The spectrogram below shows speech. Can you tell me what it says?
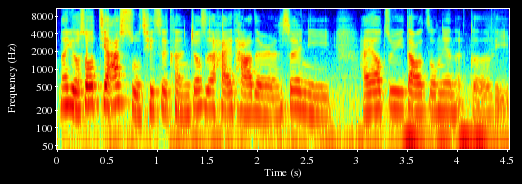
那有时候家属其实可能就是害他的人，所以你。还要注意到中间的隔离，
